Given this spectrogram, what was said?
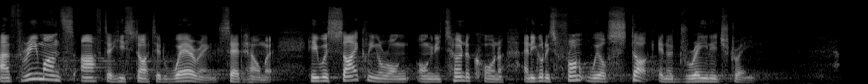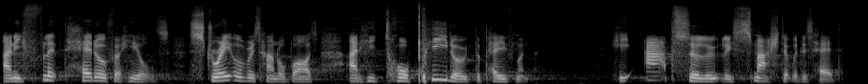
And three months after he started wearing said helmet, he was cycling along and he turned a corner and he got his front wheel stuck in a drainage drain. And he flipped head over heels, straight over his handlebars, and he torpedoed the pavement. He absolutely smashed it with his head.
